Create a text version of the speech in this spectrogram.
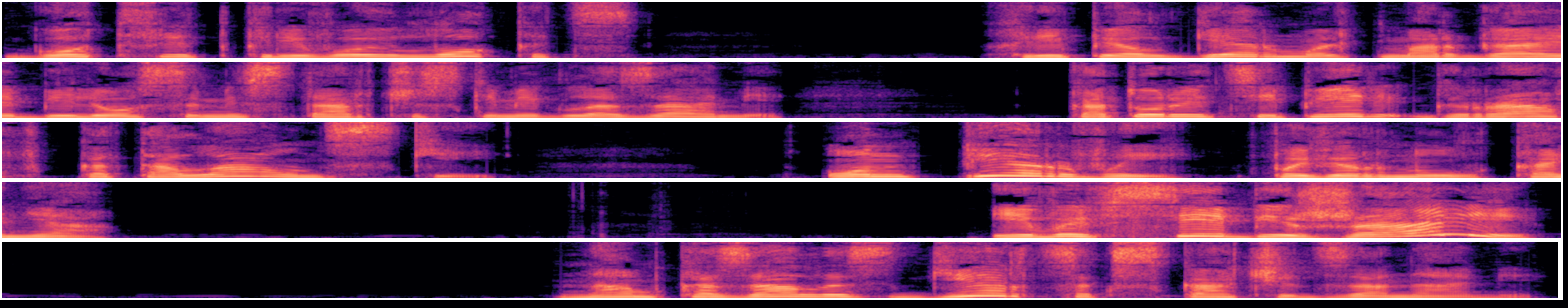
Готфрид кривой локоть, — хрипел Гермольд, моргая белесыми старческими глазами, который теперь граф Каталаунский. Он первый повернул коня. — И вы все бежали? Нам казалось, герцог скачет за нами.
